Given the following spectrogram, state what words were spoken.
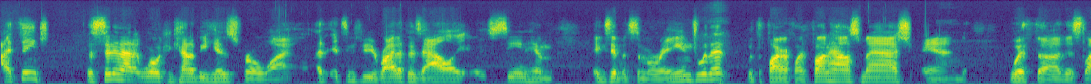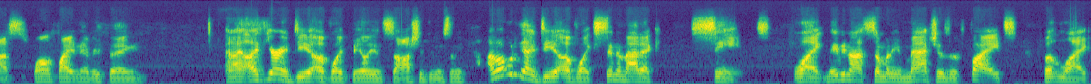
I think the cinematic world can kind of be his for a while. It it seems to be right up his alley. We've seen him exhibit some range with it, with the Firefly Funhouse match and with uh, this last Swamp fight and everything. And I like your idea of like Bayley and Sasha doing something. I'm open to the idea of like cinematic scenes, like maybe not so many matches or fights, but like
